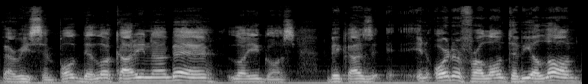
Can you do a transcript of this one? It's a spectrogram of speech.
Very simple. De lo karina be lo yigos. Because in order for a loan to be a loan,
